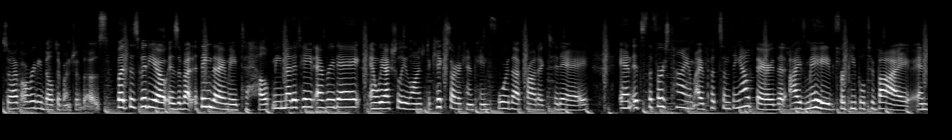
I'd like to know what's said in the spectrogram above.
so I've already built a bunch of those. But this video is about a thing that I made to help me meditate every day, and we actually launched a Kickstarter campaign for that product today. And it's the first time I put something out there that I've made for people to buy, and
